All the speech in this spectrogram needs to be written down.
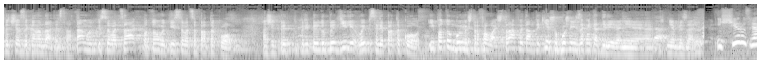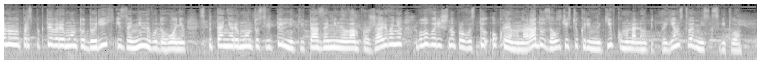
ужесточилось законодательство. Там выписывается акт, потом выписывается протокол. Значит, пред- пред- предупредили, выписали протокол. И потом будем их штрафовать. Штрафы там такие, что больше не захотят деревья не, не обрезать. І ще розглянули перспективи ремонту доріг і заміни водогонів. З питання ремонту світильників та заміни ламп прожарювання було вирішено провести окрему нараду за участю керівників комунального підприємства «Міськсвітло». –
